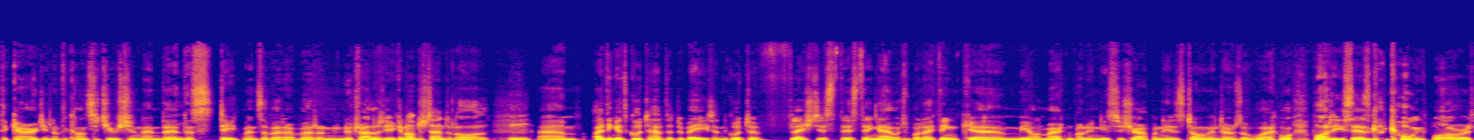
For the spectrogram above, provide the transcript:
the guardian of the constitution and uh, Mm. the statements about about neutrality. You can understand it all. Mm. Um, I think it's good to have the debate and good to flesh this this thing out. But I think um, Micheál Martin probably needs to sharpen his tongue in terms of what what he says going forward.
